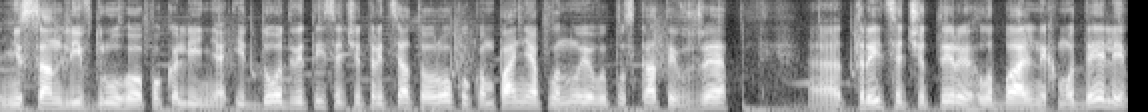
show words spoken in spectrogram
Nissan Leaf другого покоління. І до 2030 року компанія планує випускати вже е, 34 глобальних моделі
